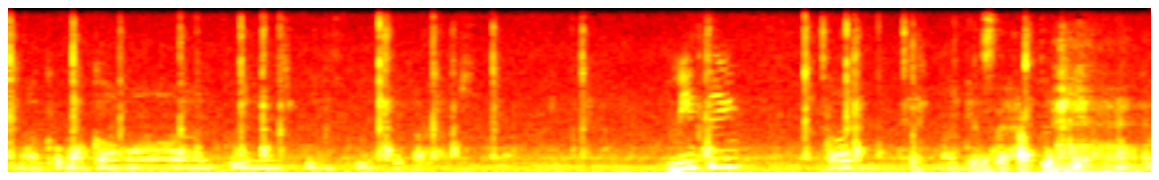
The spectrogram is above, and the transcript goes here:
Come on, come on, come on. Please, please, please. I gotta have something. Anything? God, I guess I have to be a noob.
